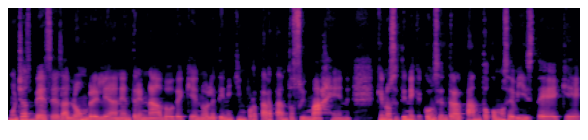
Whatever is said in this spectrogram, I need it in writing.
Muchas veces al hombre le han entrenado de que no le tiene que importar tanto su imagen, que no se tiene que concentrar tanto cómo se viste, que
